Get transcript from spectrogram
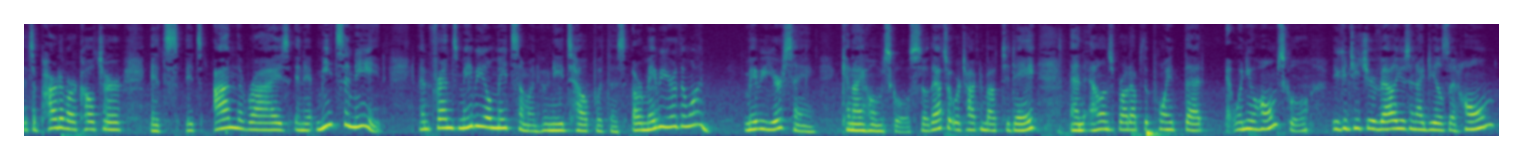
It's a part of our culture. It's, it's on the rise and it meets a need. And friends, maybe you'll meet someone who needs help with this, or maybe you're the one. Maybe you're saying, Can I homeschool? So that's what we're talking about today. And Ellen's brought up the point that when you homeschool, you can teach your values and ideals at home,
